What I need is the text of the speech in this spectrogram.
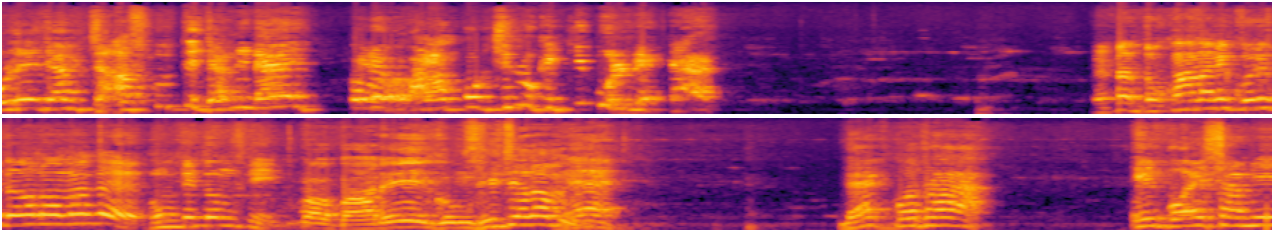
বলে যে আমি চাষ করতে জানি না। এটা পাড়া পড়ছে লোকে কি বলবে? এটা একটা দোকান আমি করে দাও না আমাকে ঘুমতি টুমতি বাবারে গুমঠি চালাবে? হ্যাঁ। দেখ কথা এই বয়সে আমি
